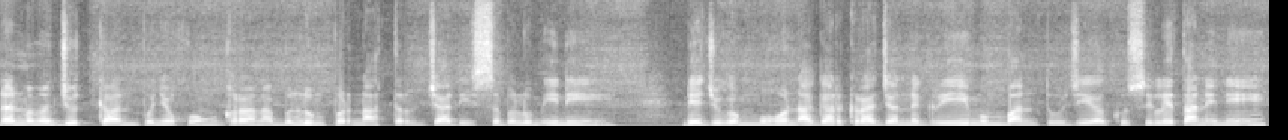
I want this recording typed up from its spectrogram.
dan mengejutkan penyokong kerana belum pernah terjadi sebelum ini. Dia juga memohon agar kerajaan negeri membantu jika kesulitan ini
